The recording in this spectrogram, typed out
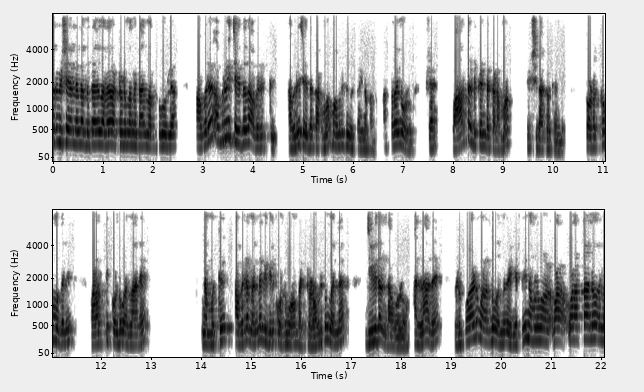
ഒരു വിഷയമല്ലല്ലോ എന്നിട്ട് തല തട്ടിടുന്ന പറഞ്ഞിട്ട് അത് നടക്കുന്നില്ല. അവർ അവർ ചെയ്തത് അവർക്ക്. അവർ ചെയ്ത കർമ്മം അവർക്ക് കിട്ടും അതിന്റെ ഫലം അത്രയേ ഉള്ളൂ. പക്ഷെ വാർത്തെടുക്കേണ്ട കടമ രക്ഷിതാക്കൾക്കുണ്ട്. തുടക്കം മുതൽ വളർത്തിക്കൊണ്ടു വന്നാലേ നമുക്ക് അവരെ നല്ല രീതിയിൽ കൊണ്ടുപോകാൻ പറ്റുള്ളൂ. അവർക്കും നല്ല ജീവിതം ഉണ്ടാവുള്ളൂ. അല്ലാതെ ഒരുപാട് വളർന്നു വന്നു കഴിഞ്ഞിട്ട് നമ്മൾ വളർത്താനോ അല്ല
